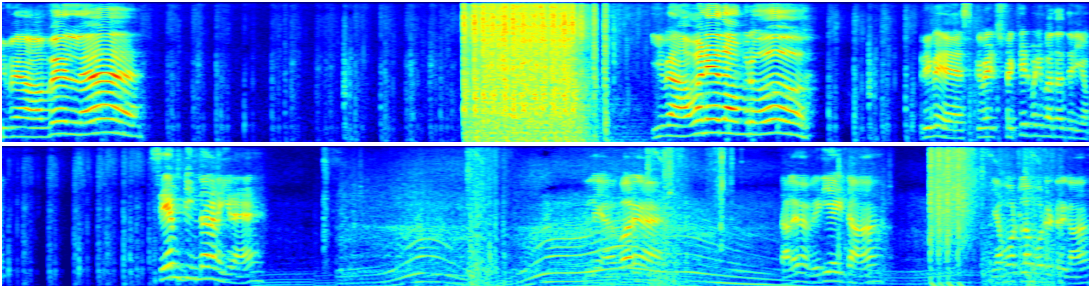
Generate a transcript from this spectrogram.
இவன் அவன் இல்ல. இவன் அவனே தான் ப்ரோ ஸ்பெக்டேட் பண்ணி பார்த்தா தெரியும். சேம் டீம் தான் நினைக்கிறேன். இல்லையா பாருங்க. தலைவன் வெடி ஆயிட்டான். எமௌண்ட்லாம் போட்டுட்டு இருக்கான்.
